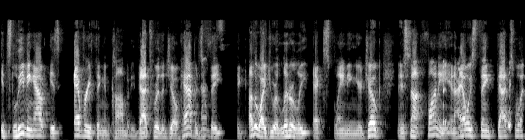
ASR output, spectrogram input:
it's leaving out is everything in comedy. That's where the joke happens. Yes. If they otherwise, you are literally explaining your joke, and it's not funny. And I always think that's what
